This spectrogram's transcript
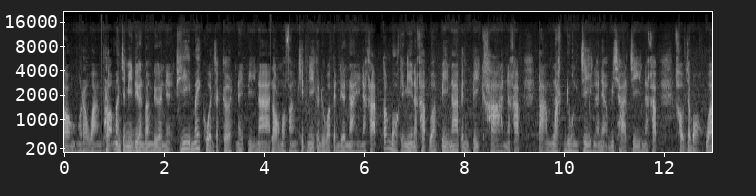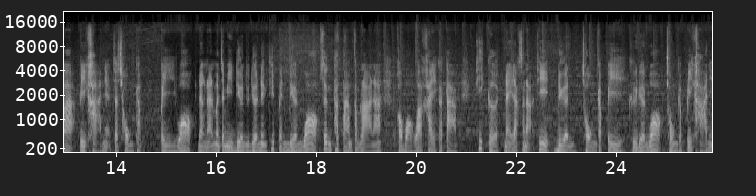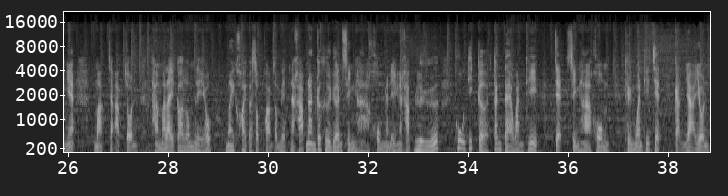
ต้องระวัง เพราะมันจะมีเดือนบางเดือนเนี่ยที่ไม่ควรจะเกิดในปีหน้า ลองมาฟังคลิปนี้กันดูว่าเป็นเดือนไหนนะครับ ต้องบอกอย่างนี้นะครับว่าปีหน้าเป็นปีขานนะครับ ตามหลักดวงจีนแล้วเนี่ยวิชาจีนนะครับเขาจะบอกว่าปีขานเนี่ยจะชงกับ ปีวอก ดังนั้นมันจะมีเดือนอยู่เดือนหนึ่งที่เป็นเดือนวอก ซึ่งถ้าตามตำรานะเขาบอกว่าใครก็ตามที่เกิดในลักษณะที่เดือนชงกับปี คือเดือนวอกชงกับปีขานอย่างเงี้ยมักจะอับจนทำอะไรก็ล้มเหลว ไม่ค่อยประสบความสำเร็จนะครับ นั่นก็คือเดือนสิงหาคมนั่นเองนะครับ หรือผู้ที่เกิดตั้งแต่วันที่ 7 สิงหาคม ถึงวันที่ 7 กันยายน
